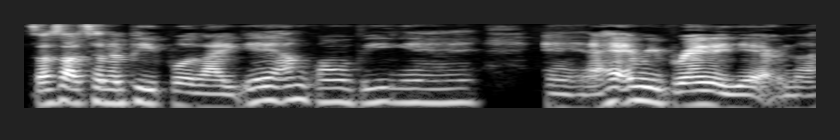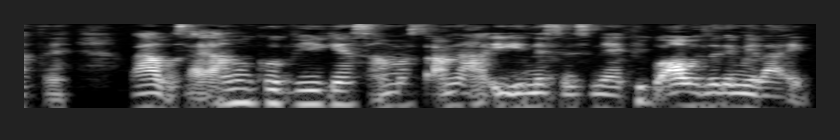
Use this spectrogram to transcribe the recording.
So I started telling people like, yeah, I'm going vegan, and I hadn't rebranded yet or nothing. But I was like, I'm gonna go vegan, so I'm, gonna, I'm not eating this and that. People always look at me like,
